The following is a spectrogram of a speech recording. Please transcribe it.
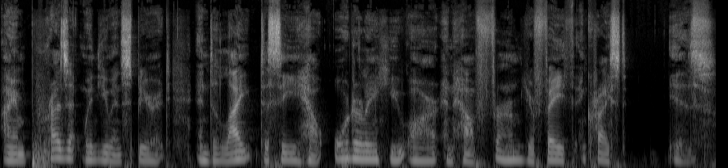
I am present with you in spirit, and delight to see how orderly you are and how firm your faith in Christ is.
